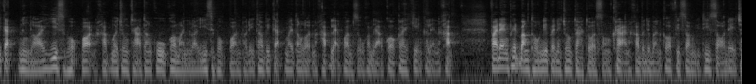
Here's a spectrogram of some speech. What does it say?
พิกัด 126 ปอนด์ครับเมื่อช่วงเช้าทั้งคู่ก็มา 126 ปอนด์พอดีเท่าพิกัดไม่ต้องลดนะครับและความสูงความยาวก็ใกล้เคียงกันเลยนะครับฝ่ายแดงเพชรบางทงนี่เป็นในช่วงจากตัวสงขลานะครับปัจจุบันก็ฟิตซ้อมอยู่ที่สอเดช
